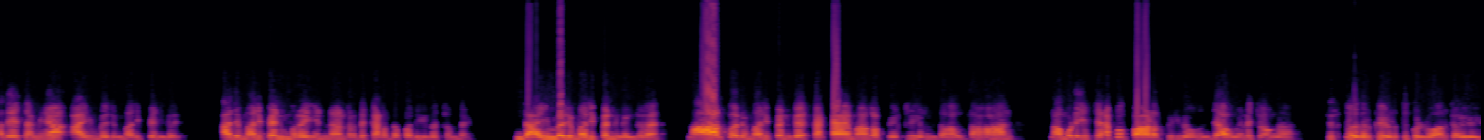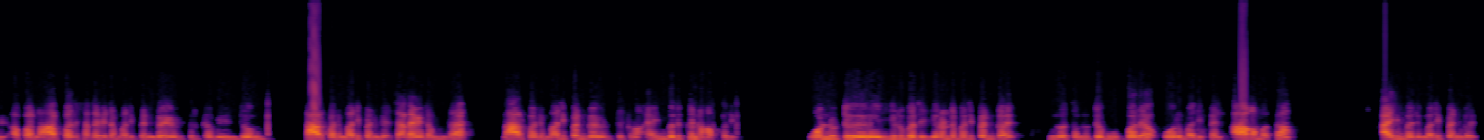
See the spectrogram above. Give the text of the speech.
அதே சமயம் ஐம்பது மதிப்பெண்கள். அது மதிப்பெண் முறை என்னன்றது கடந்த பதிவில் சொன்னேன். இந்த ஐம்பது மதிப்பெண்கள்ல நாற்பது மதிப்பெண்கள் கட்டாயமாக பெற்று இருந்தால்தான் நம்முடைய சிறப்பு பாட பிரிவை வந்து அவங்க என்ன திருத்துவதற்கு எடுத்துக்கொள்வார்கள். அப்ப நாற்பது சதவீத மதிப்பெண்கள் எடுத்திருக்க வேண்டும். நாற்பது மதிப்பெண்கள் சதவீதம்ல நாற்பது மதிப்பெண்கள் எடுத்துக்கணும் ஐம்பதுக்கு நாற்பது. ஒன்று டு இருபது இரண்டு மதிப்பெண்கள் இருபத்தொன்னு டு முப்பது ஒரு மதிப்பெண். ஆக மொத்தம் ஐம்பது மதிப்பெண்கள்.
